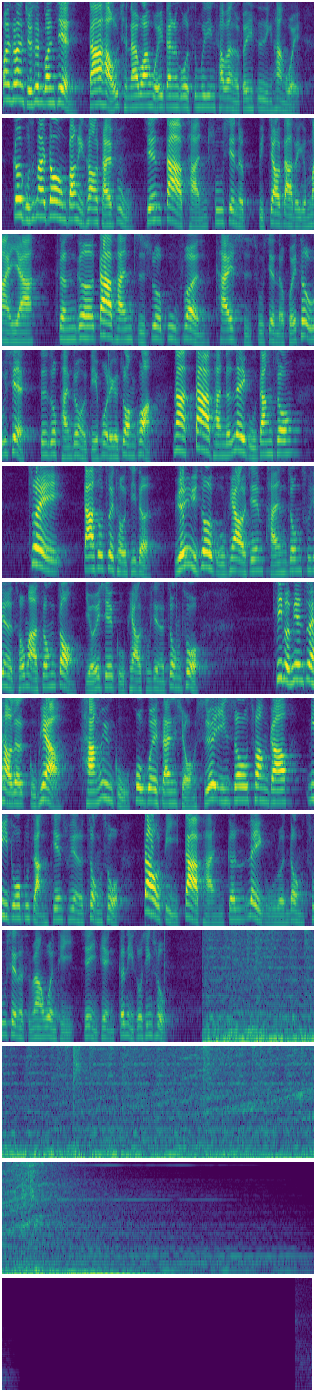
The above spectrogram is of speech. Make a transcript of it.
欢迎收看《决胜关键》，大家好，我是全台湾唯一担任过私募基金操盘的分析师林汉伟。个股是脉动，帮你创造财富。今天大盘出现了比较大的一个卖压，整个大盘指数的部分开始出现了回撤无限，甚至说盘中有跌破的一个状况。那大盘的类股当中，最大家说最投机的元宇宙的股票，今天盘中出现了筹码松动，有一些股票出现了重挫。基本面最好的股票，航运股、货柜三雄，十月营收创高，利多不涨，今天出现了重挫。到底大盘跟类股轮动出现了什么样的问题？今天影片跟你说清楚。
